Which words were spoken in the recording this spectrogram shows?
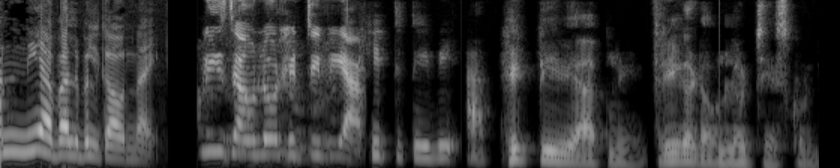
అన్ని అవైలబుల్గా ఉన్నాయి. హిట్ టీవీ యాప్ని ఫ్రీగా డౌన్లోడ్ చేసుకోండి.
